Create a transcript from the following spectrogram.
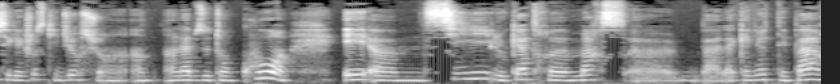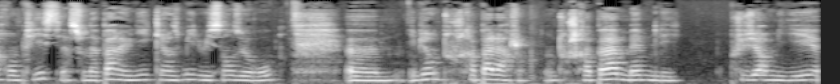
c'est quelque chose qui dure sur un, laps de temps court. Et si le 4 mars, bah, la cagnotte n'est pas remplie, c'est-à-dire si on n'a pas réuni 15 800 euros, eh bien on ne touchera pas l'argent. On ne touchera pas même les plusieurs milliers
